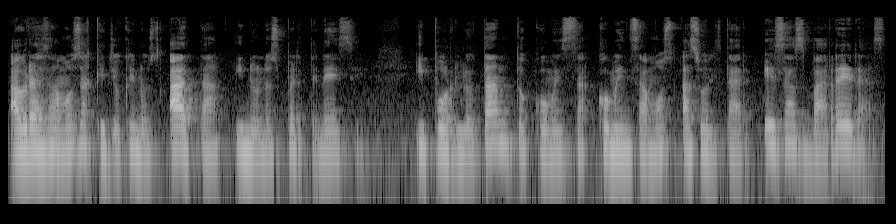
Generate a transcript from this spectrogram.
Abrazamos aquello que nos ata y no nos pertenece, y por lo tanto comenzamos a soltar esas barreras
